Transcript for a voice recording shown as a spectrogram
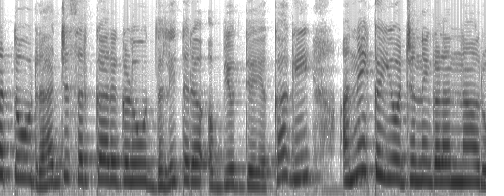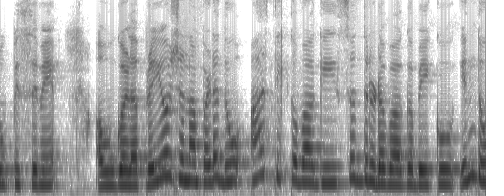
ಮತ್ತು ರಾಜ್ಯ ಸರ್ಕಾರಗಳು ದಲಿತರ ಅಭ್ಯುದಯಕ್ಕಾಗಿ ಅನೇಕ ಯೋಜನೆಗಳನ್ನು ರೂಪಿಸಿವೆ. ಅವುಗಳ ಪ್ರಯೋಜನ ಪಡೆದು ಆರ್ಥಿಕವಾಗಿ ಸದೃಢವಾಗಬೇಕು ಎಂದು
